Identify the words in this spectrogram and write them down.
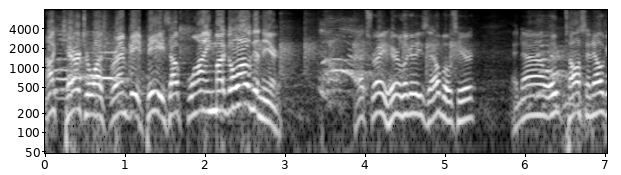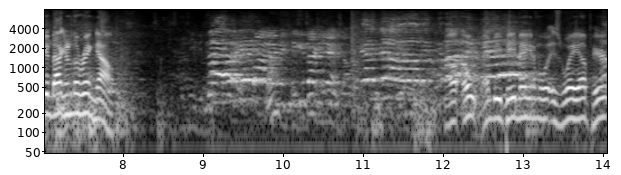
not character-wise for MVP. He's out flying Michael Elgin here. That's right. Here, look at these elbows here. And now, oh, tossing Elgin back into the ring now. Uh, oh, MVP making his way up here.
